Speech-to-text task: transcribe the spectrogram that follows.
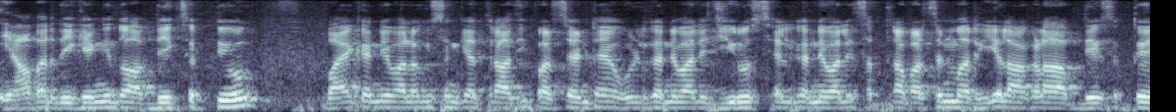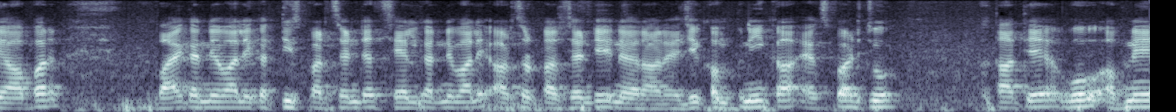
यहाँ पर देखेंगे तो आप देख सकते हो बाय करने वालों की संख्या तिरासी परसेंट है होल्ड करने वाले ज़ीरो सेल करने वाले सत्रह परसेंट में रियल आंकड़ा आप देख सकते हो यहाँ पर बाय करने वाले इकतीस परसेंट है सेल करने वाले अड़सठ परसेंट ही नज़र आ रहे हैं। जी कंपनी का एक्सपर्ट जो बताते हैं, वो अपने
